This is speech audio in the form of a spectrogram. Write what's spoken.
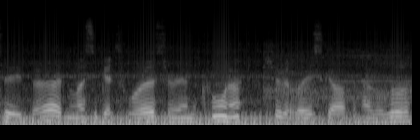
too bad unless it gets worse around the corner. Should at least go up and have a look.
